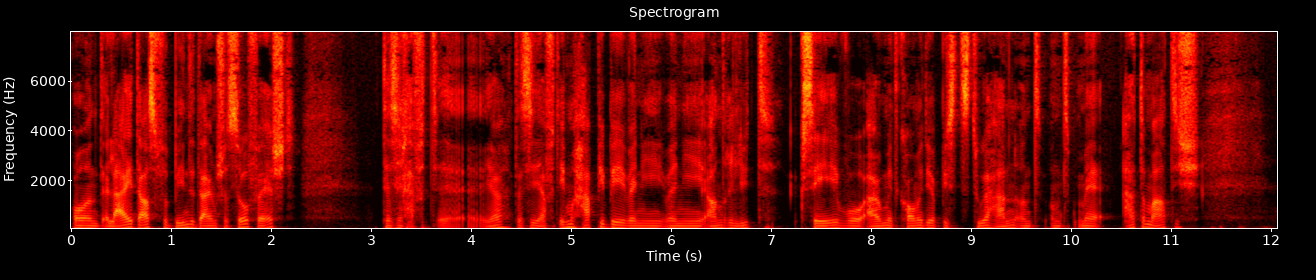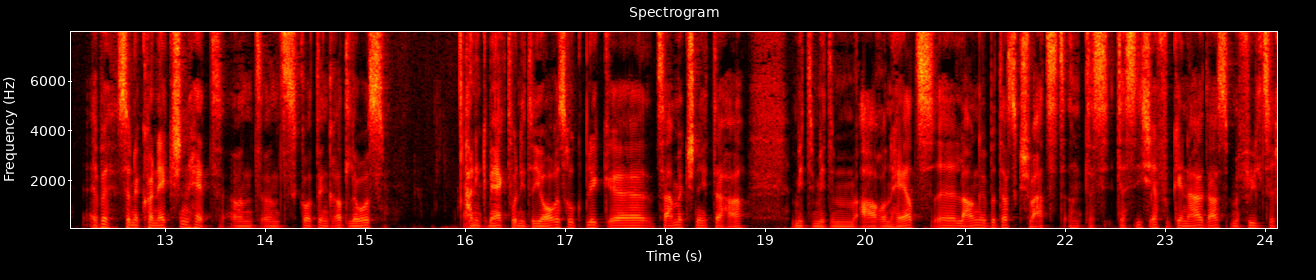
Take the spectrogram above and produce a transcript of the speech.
Und allein das verbindet einem schon so fest, dass ich einfach, äh, ja, dass ich einfach immer happy bin, wenn ich, wenn ich andere Leute sehe, die auch mit Comedy etwas zu tun haben und, und man automatisch eben so eine Connection hat und, und es geht dann gerade los. Habe ich gemerkt, als ich den Jahresrückblick äh, zusammengeschnitten habe, mit, mit dem Aaron Herz äh, lange über das geschwätzt. Und das, das ist einfach genau das. Man fühlt sich,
